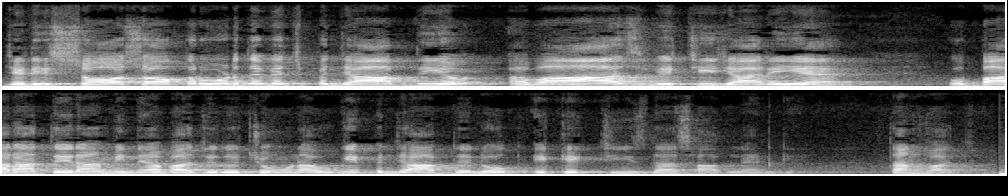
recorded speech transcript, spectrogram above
ਜਿਹੜੀ 100-100 ਕਰੋੜ ਦੇ ਵਿੱਚ ਪੰਜਾਬ ਦੀ ਆਵ- ਆਵਾਜ਼ ਵੇਚੀ ਜਾ ਰਹੀ ਹੈ, ਉਹ 12-13 ਮਹੀਨਿਆਂ ਬਾਅਦ ਜਦੋਂ ਚੋਣ ਆਊਗੀ, ਪੰਜਾਬ ਦੇ ਲੋਕ ਇੱਕ ਇੱਕ ਚੀਜ਼ ਦਾ ਹਿਸਾਬ ਲੈਣਗੇ। ਧੰਨਵਾਦ ਜੀ।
